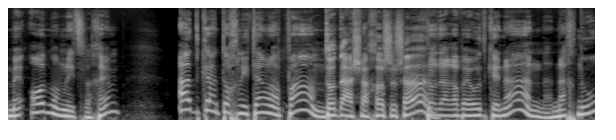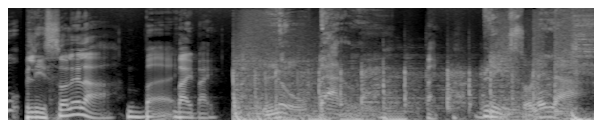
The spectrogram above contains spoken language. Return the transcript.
מאוד ממליץ לכם. עד כאן תוכניתנו הפעם. תודה, שחר שושן. תודה רבה, אהוד קנן. אנחנו... בלי סוללה. ביי. ביי ביי. ביי. בלי סוללה.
